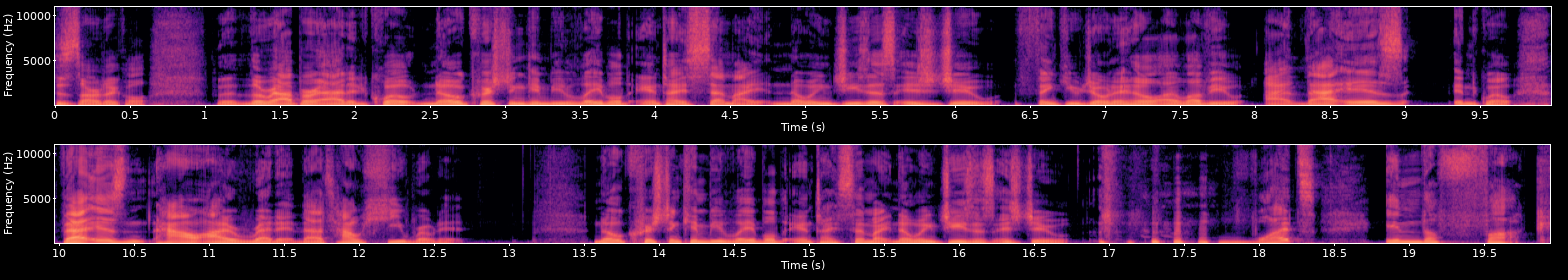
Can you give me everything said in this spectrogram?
this article the, rapper added quote no christian can be labeled anti-semite knowing jesus is jew. Thank you jonah hill. I love you. I, that is end quote. That isn't how i read it. That's how he wrote it no Christian can be labeled anti Semite knowing Jesus is Jew. what in the fuck?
